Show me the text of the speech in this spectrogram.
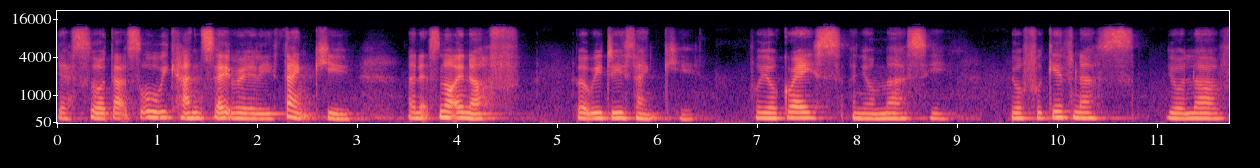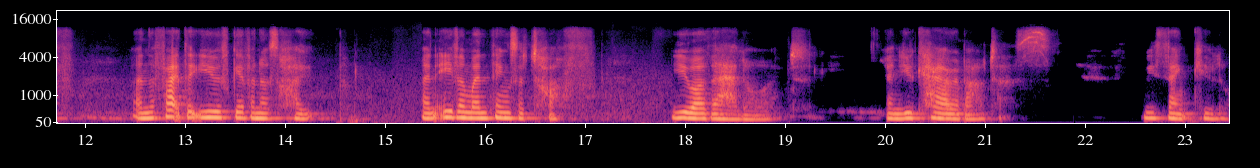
Yes, Lord, that's all we can say, really. Thank you. And it's not enough, but we do thank you for your grace and your mercy, your forgiveness, your love, and the fact that you have given us hope. And even when things are tough, you are there, Lord, and you care about us. We thank you, Lord.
